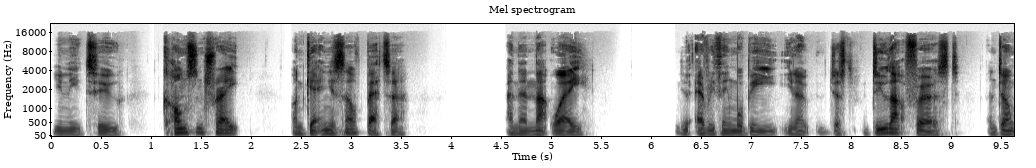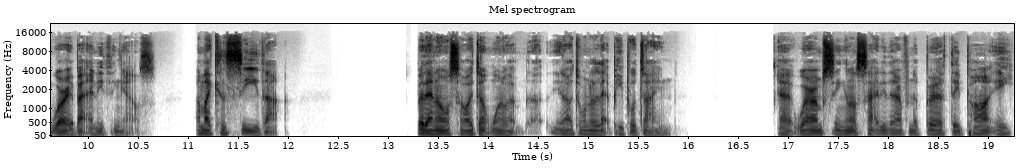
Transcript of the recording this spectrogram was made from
You need to concentrate on getting yourself better. And then that way, everything will be, you know, just do that first and don't worry about anything else. And I can see that. But then also, I don't want to, uh, you know, I don't want to let people down. Uh, where I'm singing on Saturday, they're having a birthday party.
